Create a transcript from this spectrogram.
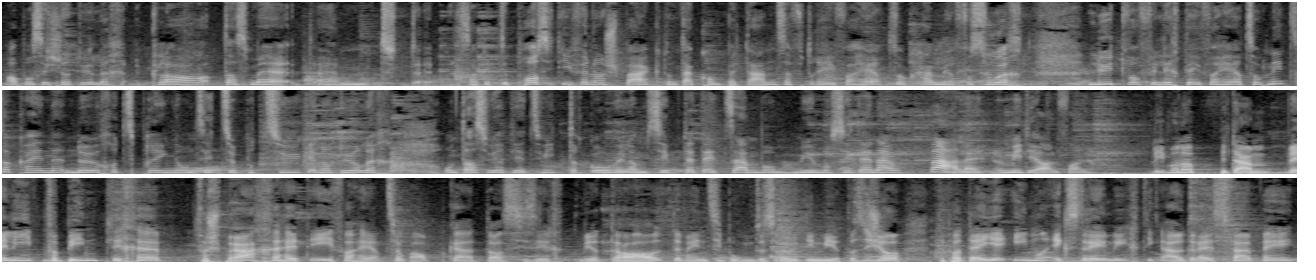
Aber es ist natürlich klar, dass wir ähm, ich sage, den positiven Aspekt und die Kompetenzen von Eva Herzog haben wir versucht, Leute, die vielleicht Eva Herzog nicht so kennen, näher zu bringen und sie zu überzeugen natürlich. Und das wird jetzt weitergehen, weil am 7. Dezember müssen wir sie dann auch wählen, im Idealfall. Bleiben wir noch bei dem. Welche verbindlichen Versprechen hat Eva Herzog abgegeben, dass sie sich wird daran halten wenn sie Bundesrätin wird? Das ist ja der Partei immer extrem wichtig, auch der SVP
